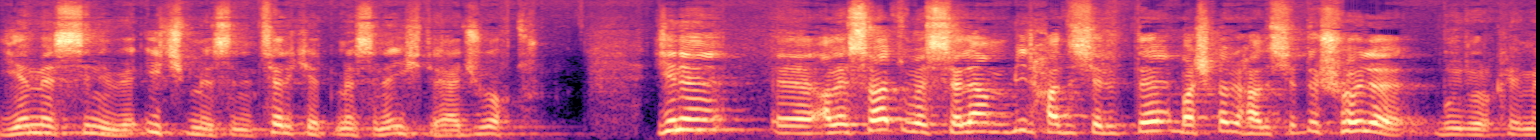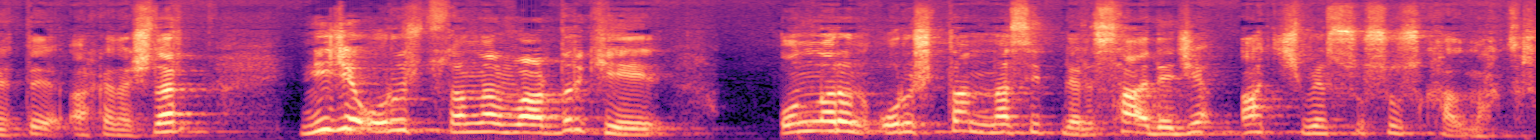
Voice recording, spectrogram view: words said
yemesini ve içmesini terk etmesine ihtiyacı yoktur. Yine e, Aleyhisselatü Vesselam bir hadis-i şerifte başka bir hadis-i şerifte şöyle buyuruyor kıymetli arkadaşlar. Nice oruç tutanlar vardır ki onların oruçtan nasipleri sadece aç ve susuz kalmaktır.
